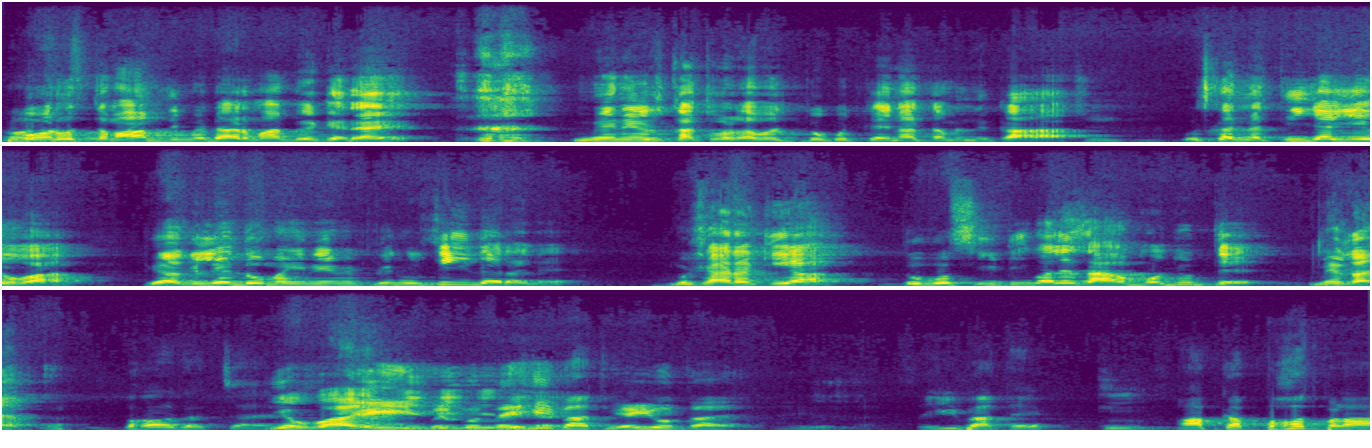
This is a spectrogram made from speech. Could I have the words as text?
और वो तमाम जिम्मेदार वहाँ बैठे रहे। मैंने उसका थोड़ा बहुत जो कुछ कहना था मैंने कहा। जी, जी। उसका नतीजा ये हुआ कि अगले दो महीने में फिर उसी इदारे ने मुशायरा किया तो वो सीटी वाले साहब मौजूद थे। मैं गायब था। बहुत अच्छा है। ये हुआ है यही बिल्कुल यही बात यही होता है। सही बात है। हम्म। आपका बहुत बड़ा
